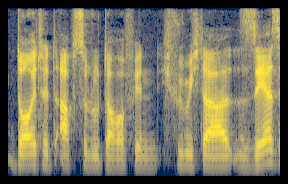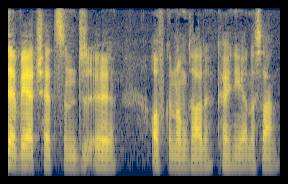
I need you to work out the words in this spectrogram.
deutet absolut darauf hin. Ich fühle mich da sehr, sehr wertschätzend äh, aufgenommen gerade, kann ich nicht anders sagen.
